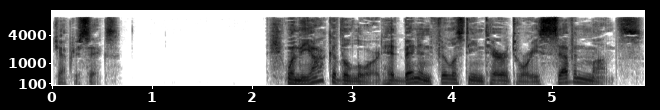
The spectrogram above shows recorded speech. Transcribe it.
chapter 6 when the ark of the lord had been in philistine territory 7 months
